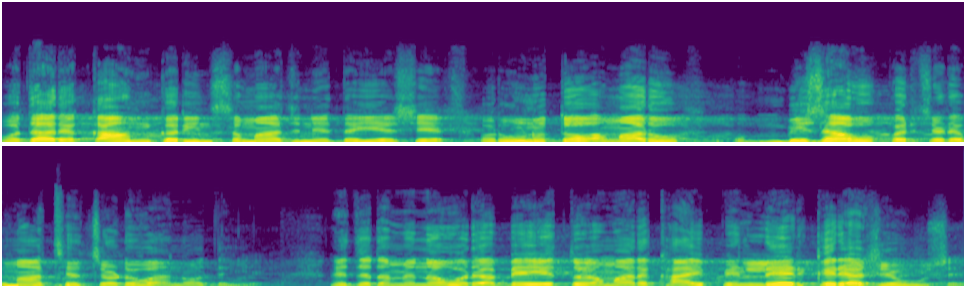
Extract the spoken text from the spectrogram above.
વધારે કામ કરીને સમાજને દઈએ છીએ. ઋણ તો અમારું બીજા ઉપર ચડે, માથે ચડવા ન દઈએ. નહીં તો તમે નવરા બે તો અમારે ખાઈ પીને લેર કર્યા જેવું છે.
